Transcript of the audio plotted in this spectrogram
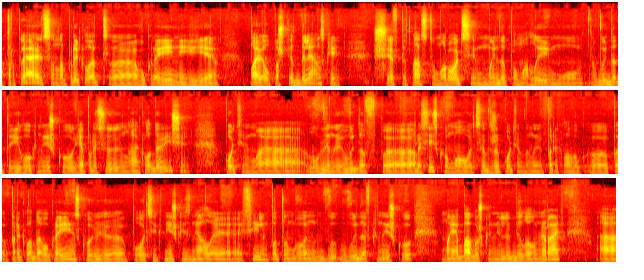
трапляються. Наприклад, е, в Україні є Павел Паштет-Белянський. Ще в 15-му році ми допомогли йому видати його книжку Я працюю на кладовищі. Потім е, ну, він її видав е, російською мовою, це вже потім він її е, перекладав українською. Е, По цій книжці зняли фільм. Потім він видав книжку Моя бабушка не любила умирати. Е,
